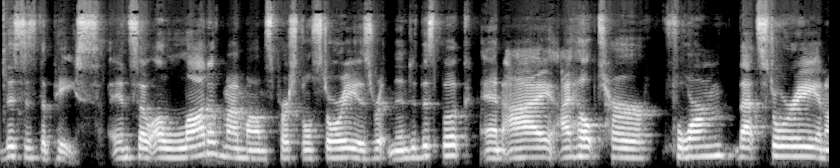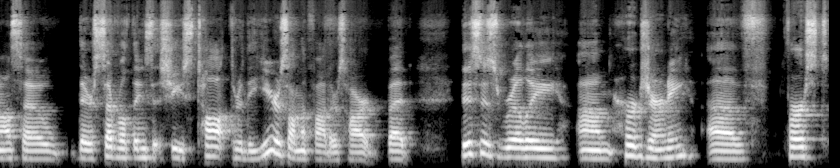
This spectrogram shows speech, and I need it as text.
this is the piece. And so a lot of my mom's personal story is written into this book and I I helped her form that story and also there's several things that she's taught through the years on the father's heart, but this is really um, her journey of first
